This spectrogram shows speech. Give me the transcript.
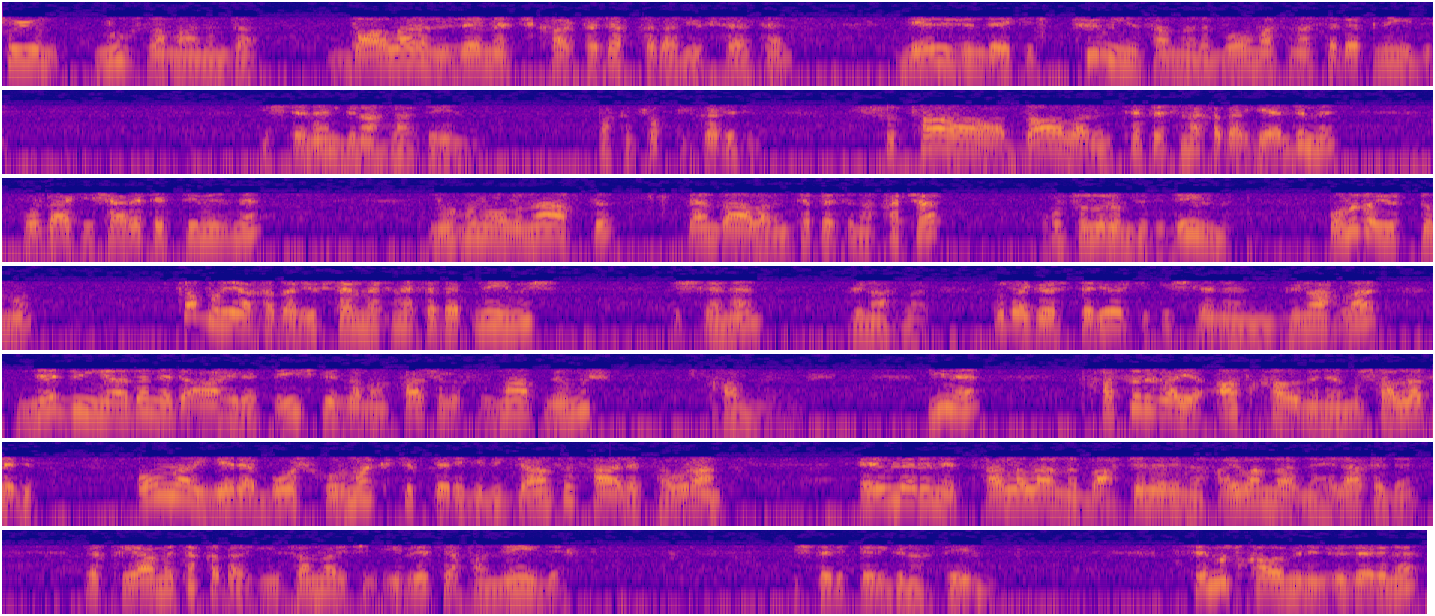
suyun Nuh zamanında dağların üzerine çıkartacak kadar yükselten, yeryüzündeki tüm insanları boğmasına sebep neydi? İşlenen günahlar değil mi? Bakın çok dikkat edin. Su ta dağların tepesine kadar geldi mi? Buradaki işaret ettiğimiz ne? Nuh'un oğlu ne yaptı? Ben dağların tepesine kaçar, kurtulurum dedi değil mi? Onu da yuttu mu? Ta buraya kadar yükselmesine sebep neymiş? İşlenen günahlar. Bu da gösteriyor ki işlenen günahlar ne dünyada ne de ahirette hiçbir zaman karşılıksız ne yapmıyormuş? Kalmıyormuş. Yine kasırgayı at kavmine musallat edip onları yere boş hurma kütükleri gibi cansız hale savuran, evlerini, tarlalarını, bahçelerini, hayvanlarını helak eden ve kıyamete kadar insanlar için ibret yapan neydi? İşledikleri günah değil mi? Semut kavminin üzerine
